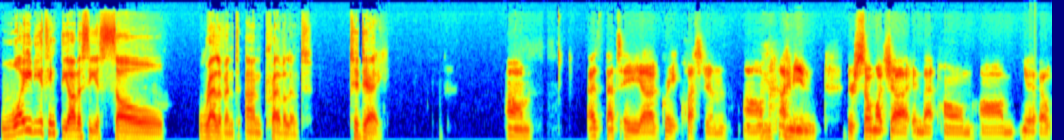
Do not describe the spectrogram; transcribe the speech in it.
Why do you think the Odyssey is so relevant and prevalent today? Um, that, that's a uh, great question. Um, I mean, there's so much uh, in that poem. Um, you know,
